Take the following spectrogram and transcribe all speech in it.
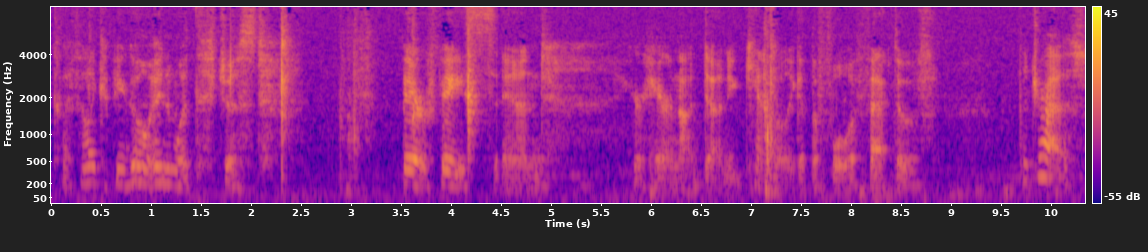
because I feel like if you go in with just bare face and your hair not done you can't really get the full effect of the dress.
